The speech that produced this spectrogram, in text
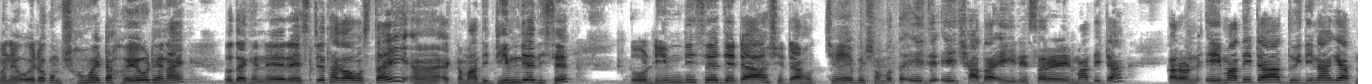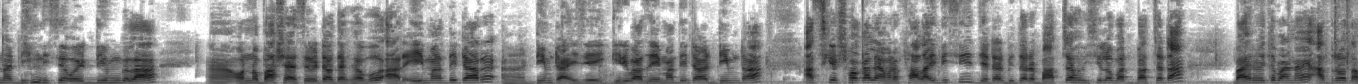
মানে ওই রকম সময়টা হয়ে ওঠে নাই। তো দেখেন রেস্টে থাকা অবস্থায় একটা মাদি ডিম দিয়ে দিছে। তো ডিম দিছে যেটা, সেটা হচ্ছে, বেশ সম্ভবত এই যে, এই সাদা, এই রেসারের এই মাদিটা। কারণ এই মাদিটা দুই দিন আগে আপনার ডিম দিছে, ওই ডিমগুলা অন্য বাসায় আছে, ওইটাও দেখাবো। আর এই মাদিটার ডিমটা, এই যে গিরিবাজ, এই মাদিটার ডিমটা আজকে সকালে আমরা ফালাই দিছি, যেটার ভিতরে বাচ্চা হয়েছিল বাট বাচ্চাটা বাইরে হইতে পারে না আর্দ্রতা,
